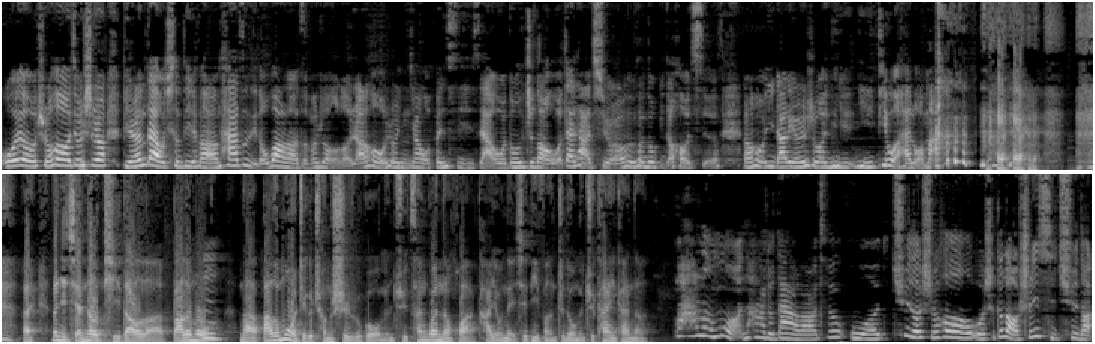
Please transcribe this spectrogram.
我有时候就是 别人带我去的地方，他自己都忘了怎么走了，然后我说你让我分析一下，我都知道我带他去，然后他都比较好奇。然后意大利人说你你比我还罗马。哎，那你前头提到了巴勒莫，那巴勒莫这个城市，如果我们去参观的话，它有哪些地方值得我们去看一看呢？巴勒莫那就大了。其实我去的时候，我是跟老师一起去的。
